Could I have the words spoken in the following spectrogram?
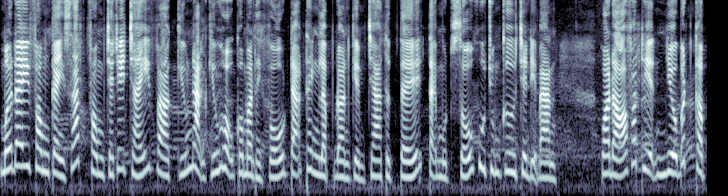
Mới đây, Phòng Cảnh sát Phòng cháy chữa cháy và Cứu nạn Cứu hộ Công an thành phố đã thành lập đoàn kiểm tra thực tế tại một số khu chung cư trên địa bàn. Qua đó phát hiện nhiều bất cập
